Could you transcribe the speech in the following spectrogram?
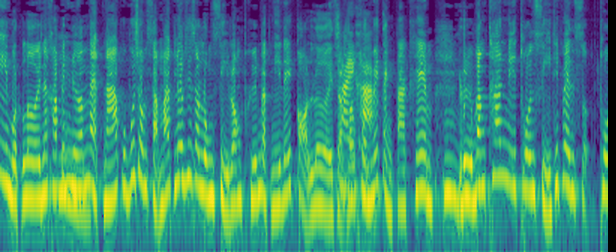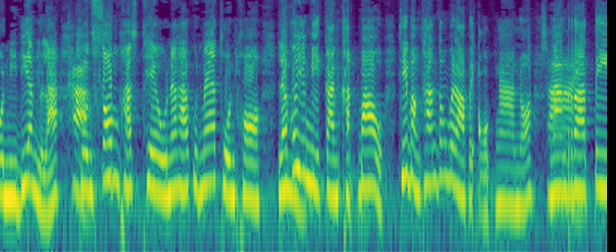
มีหมดเลยนะคะ เป็นเนื้อแมตต์นะ คุณผู้ชมสามารถเลือกที่จะลงสีรองพื้นแบบนี้ได้ก่อนเลยสำหรับใช่บางคนค่ะไม่แต่งตาเข้ม อืมหรือบางท่านมีโทนสีที่เป็นโทนมีเดียมอยู่แล้วค่ะโทนส้มพาสเทลนะคะ คุณแม่โทนทองแล้วก็ยังมีการคัดเบ้าที่บางท่านต้องเวลาไปออกงานเนาะใช่งานราตรี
